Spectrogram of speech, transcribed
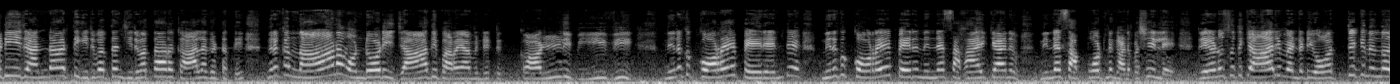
എടി ഈ രണ്ടായിരത്തി ഇരുപത്തി അഞ്ച് ഇരുപത്തി ആറ് കാലഘട്ടത്തിൽ നിനക്ക് നാണമുണ്ടോടി? ജാതി പറയാൻ വേണ്ടിട്ട് കള്ളി ബീവി നിനക്ക് കുറെ പേര്. എന്റെ നിനക്ക് കുറെ പേര് നിന്നെ സഹായിക്കാനും നിന്നെ സപ്പോർട്ടിനും കാണും. പക്ഷേ ഇല്ലേ രേണുസതിക്ക് ആരും വേണ്ടടി. ഒറ്റയ്ക്ക് നിന്ന്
